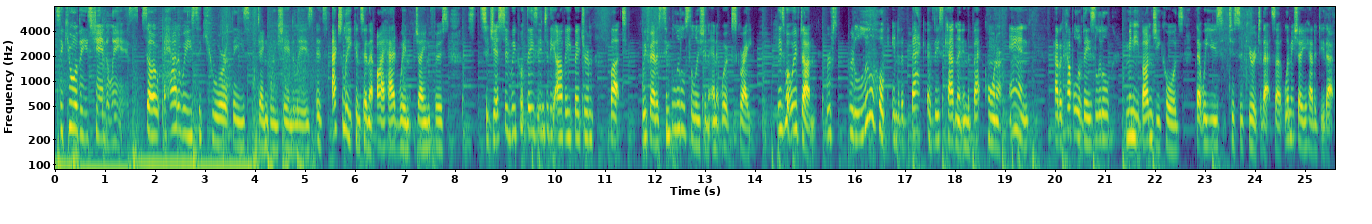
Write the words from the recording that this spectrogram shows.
secure these chandeliers. So how do we secure these dangly chandeliers? It's actually a concern that I had when Jane first suggested we put these into the RV bedroom, but we found a simple little solution and it works great. Here's what we've done. We've screwed a little hook into the back of this cabinet in the back corner and have a couple of these little mini bungee cords that we use to secure it to that. So let me show you how to do that.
